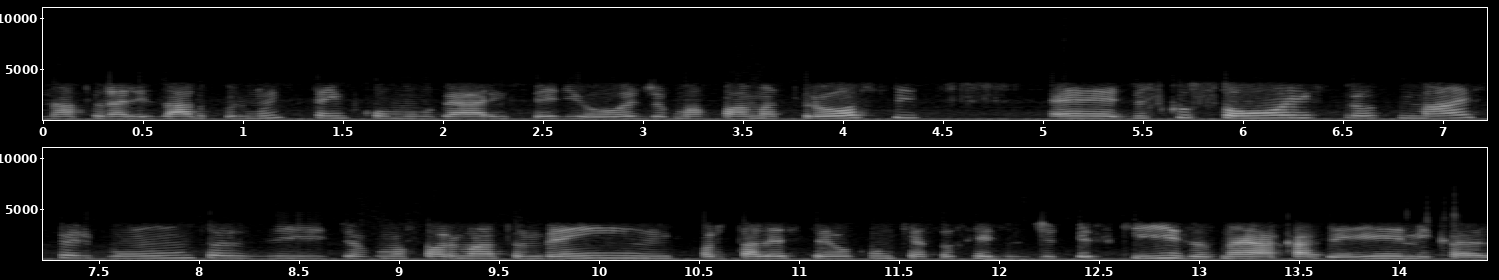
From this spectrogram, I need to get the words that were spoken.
naturalizado por muito tempo como um lugar inferior, de alguma forma trouxe é, discussões, trouxe mais perguntas e de alguma forma também fortaleceu com que essas redes de pesquisas, né, acadêmicas,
